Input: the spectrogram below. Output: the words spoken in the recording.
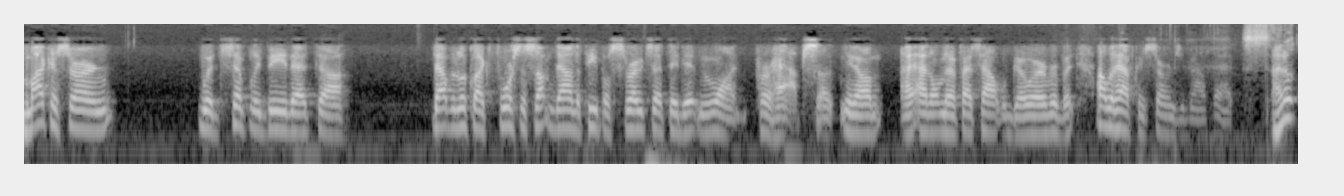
my concern would simply be that uh, that would look like forcing something down to people's throats that they didn't want, perhaps. You know, I, I don't know if that's how it would go over, but I would have concerns about that. I don't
